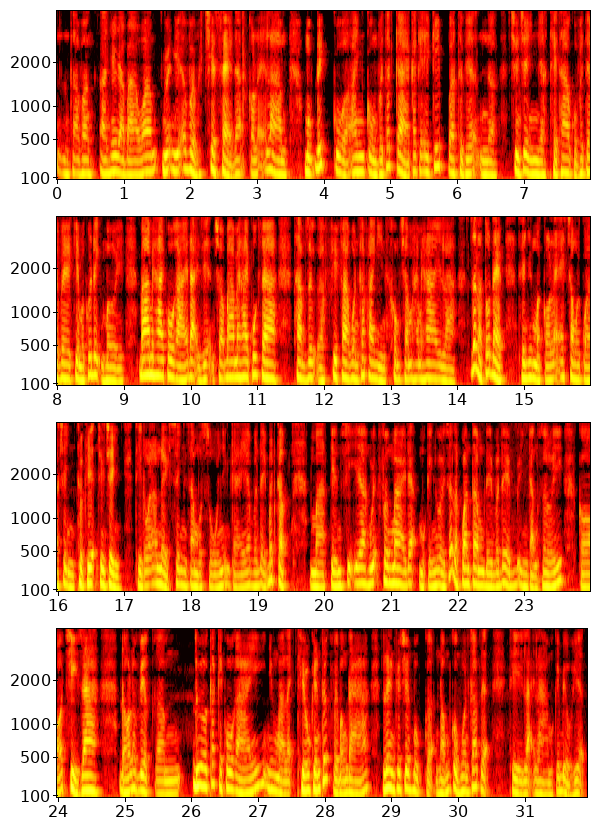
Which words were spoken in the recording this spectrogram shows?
Dạ vâng, à, như nhà báo uh, Nguyễn Nghĩa vừa chia sẻ đã có lẽ là mục đích của anh cùng với tất cả các cái ekip uh, thực hiện uh, chương trình thể thao của VTV khi mà quyết định mời 32 cô gái đại diện cho 32 quốc gia tham dự uh, FIFA World Cup 2022 là rất là tốt đẹp. Thế nhưng mà có lẽ trong cái quá trình thực hiện chương trình thì nó đã nảy sinh ra một số những cái vấn đề bất cập mà tiến sĩ uh, Nguyễn Phương Mai đã một cái người rất là quan tâm đến vấn đề bình đẳng giới có chỉ ra đó là việc um, đưa các cái cô gái nhưng mà lại thiếu kiến thức về bóng đá lên cái chuyên mục uh, nóng cùng World Cup đấy, thì lại là một cái biểu hiện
